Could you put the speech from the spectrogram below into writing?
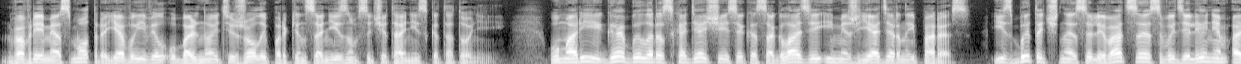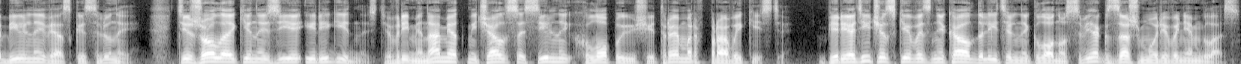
Во время осмотра я выявил у больной тяжелый паркинсонизм в сочетании с кататонией. У Марии Г. было расходящееся косоглазие и межъядерный парез, избыточная солевация с выделением обильной вязкой слюны. Тяжелая кинезия и ригидность. Временами отмечался сильный хлопающий тремор в правой кисти. Периодически возникал длительный клонус век с зажмуриванием глаз.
